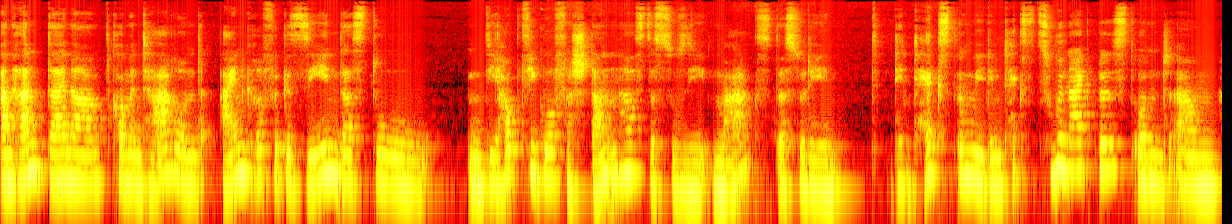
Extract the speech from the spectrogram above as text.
anhand deiner Kommentare und Eingriffe gesehen, dass du die Hauptfigur verstanden hast, dass du sie magst, dass du die den Text irgendwie dem Text zugeneigt bist und ähm,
